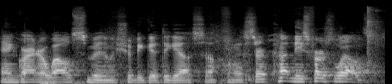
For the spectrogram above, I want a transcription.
and grind our welds smooth and we should be good to go. So I'm gonna start cutting these first welds.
